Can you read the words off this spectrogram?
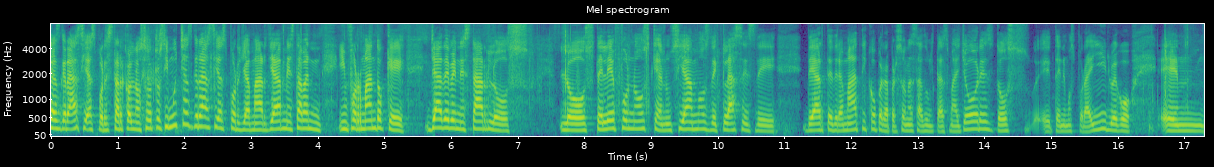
Muchas gracias por estar con nosotros y muchas gracias por llamar. Ya me estaban informando que ya deben estar los, los teléfonos que anunciamos de clases de, de arte dramático para personas adultas mayores, dos eh, tenemos por ahí, luego em,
